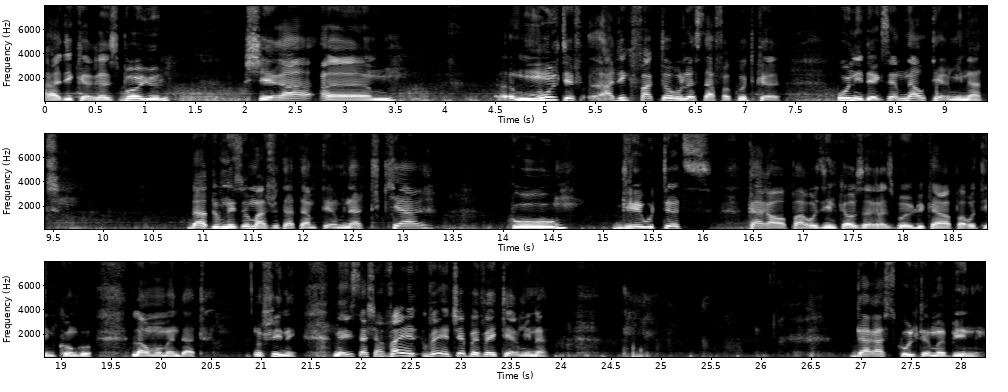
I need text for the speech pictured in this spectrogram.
Adică războiul și era um, multe, adică factorul ăsta a făcut că unii, de exemplu, n-au terminat. Dar Dumnezeu m-a ajutat, am terminat chiar cu greutăți care au apărut din cauza războiului care a apărut în Congo la un moment dat. În fine, mi-a zis așa, vei, vei începe, vei termina. Dar ascultă-mă bine,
